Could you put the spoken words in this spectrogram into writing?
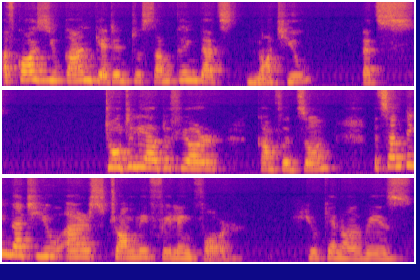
Of course, you can't get into something that's not you, that's totally out of your comfort zone, but something that you are strongly feeling for, you can always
